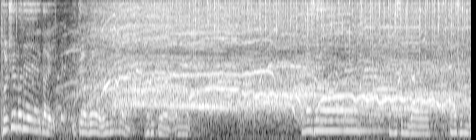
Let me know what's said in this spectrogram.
돌출 무대가 있더라고요. 여기 한번 가볼게요. 어. 안녕하세요. 반갑습니다. 반갑습니다.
